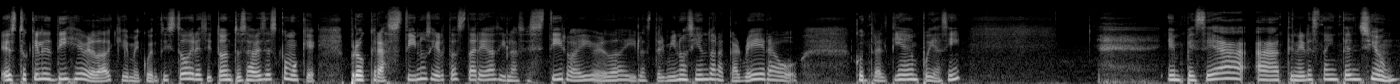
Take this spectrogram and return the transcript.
esto que les dije, ¿verdad? Que me cuento historias y todo. Entonces a veces como que procrastino ciertas tareas y las estiro ahí, ¿verdad? Y las termino haciendo a la carrera o contra el tiempo y así. Empecé a, a tener esta intención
